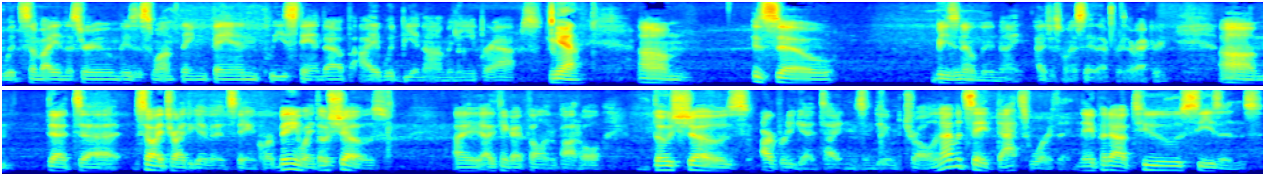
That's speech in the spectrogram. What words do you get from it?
would somebody in this room who's a Swamp Thing fan please stand up? I would be a nominee, perhaps. Yeah, Um, So, but he's no Moon Knight. I just want to say that for the record. Um, that uh, so I tried to give it stay in court. But anyway, those shows, I, I think I fell in a pothole. Those shows are pretty good, Titans and Doom Patrol, and I would say that's worth it. And they put out two seasons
